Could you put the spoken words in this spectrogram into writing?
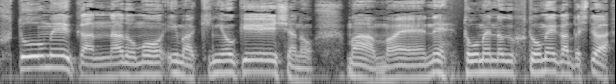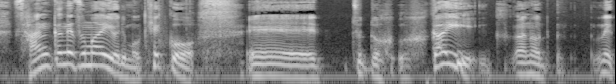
不透明感なども今企業経営者の、まあ前ね、当面の不透明感としては3ヶ月前よりも結構、えー、ちょっと深い、あの、ね、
